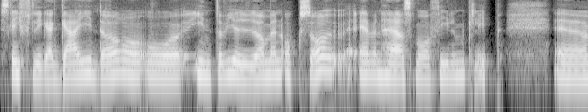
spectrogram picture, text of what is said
skriftliga guider och, och, intervjuer men också även här små filmklipp. Eh,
